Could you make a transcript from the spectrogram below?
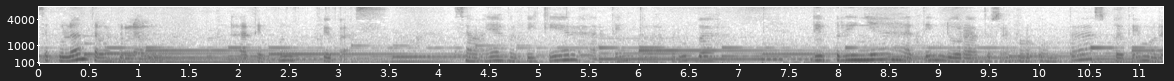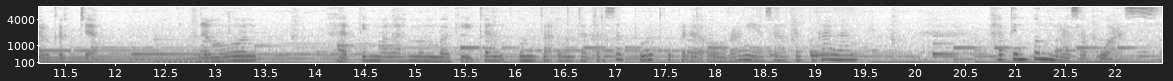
Sebulan telah berlalu, Hatim pun bebas. Sang ayah berpikir Hatim telah berubah. Diberinya Hatim 200 ekor unta sebagai modal kerja. Namun Hatim malah membagikan unta-unta tersebut kepada orang yang sangat kekurangan. Hatim pun merasa puas.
